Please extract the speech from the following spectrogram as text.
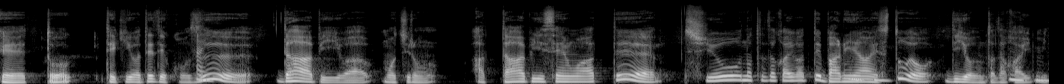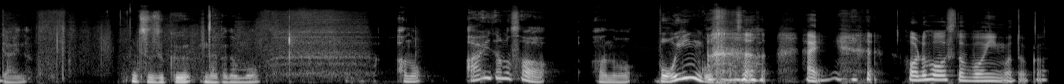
えーっと、敵は出てこず、はダービーはもちろんあ、ダービー戦はあって、主要な戦いがあって、バニラアイスとディオの戦いみたいな、続くんだけども、あの、間のさ、あの、ボインゴとかさ、はい。ホルホースとボインゴとか。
